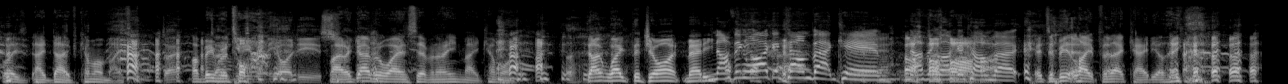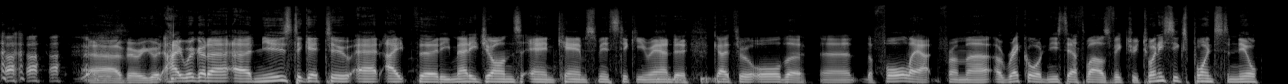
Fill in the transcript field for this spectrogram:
Please, hey Dave, come on, mate. Don't, I've been don't give him retired. any ideas. Mate, I gave it away in 17, mate. Come on. Don't wake the giant, Matty. Nothing like a comeback, Cam. Nothing like a comeback. It's a bit late for that, Katie, I think. Uh, very good. Hey, we've got a, a news to get to at eight thirty. Matty Johns and Cam Smith sticking around to go through all the uh, the fallout from uh, a record New South Wales victory, twenty six points to nil.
